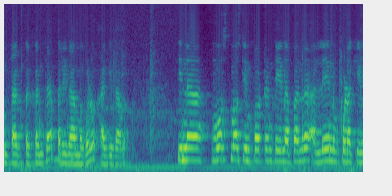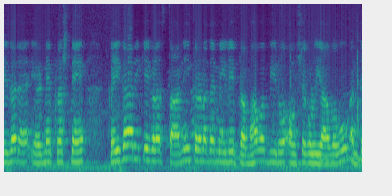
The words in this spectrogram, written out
ಉಂಟಾಗ್ತಕ್ಕಂಥ ಪರಿಣಾಮಗಳು ಆಗಿದ್ದಾವೆ ಇನ್ನು ಮೋಸ್ಟ್ ಮೋಸ್ಟ್ ಇಂಪಾರ್ಟೆಂಟ್ ಏನಪ್ಪ ಅಂದ್ರೆ ಅಲ್ಲೇನು ಕೂಡ ಕೇಳಿದ್ದಾರೆ. ಎರಡನೇ ಪ್ರಶ್ನೆ, ಕೈಗಾರಿಕೆಗಳ ಸ್ಥಾನೀಕರಣದ ಮೇಲೆ ಪ್ರಭಾವ ಬೀರುವ ಅಂಶಗಳು ಯಾವುವು ಅಂತ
